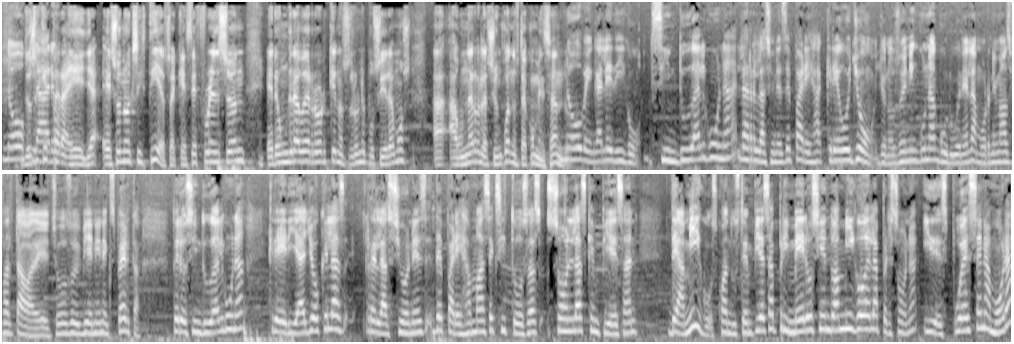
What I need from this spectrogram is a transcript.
No, Entonces que claro. para ella eso no existía, o sea, que ese friendzone era un grave error que nosotros le pusiéramos a, a una relación cuando está comenzando. No, venga, le digo, sin duda alguna, las relaciones de pareja, creo yo, yo no soy ninguna gurú en el amor ni más faltaba, de hecho soy bien inexperta, pero sin duda alguna, creería yo que las relaciones de pareja más exitosas son las que empiezan de amigos. Cuando usted empieza primero siendo amigo de la persona y después se enamora,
